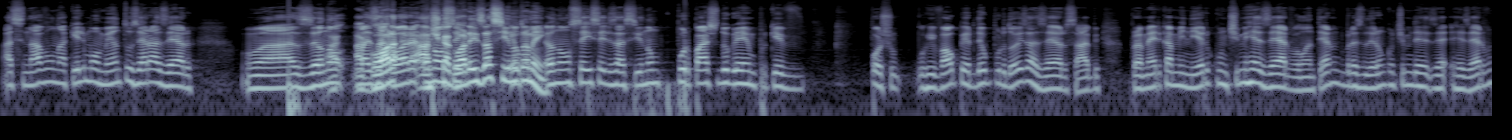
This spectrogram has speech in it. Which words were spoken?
assinavam naquele momento 0 a 0 mas eu não. Mas agora, agora acho que sei, agora eles assinam eu, também. Eu não sei se eles assinam por parte do Grêmio, porque poxa, o rival perdeu por 2 a 0 sabe? Pro América Mineiro com time reserva, o Lanterna do Brasileirão com time de reserva.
